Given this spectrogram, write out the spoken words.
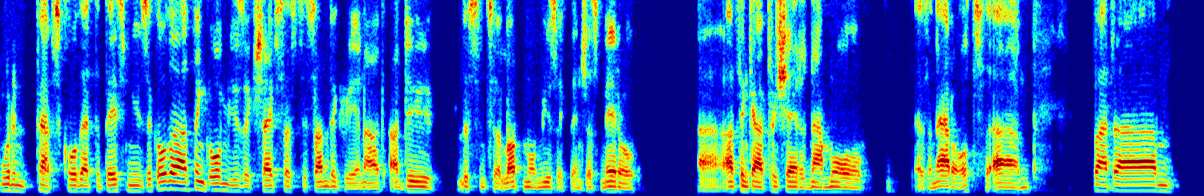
wouldn't perhaps call that the best music, although I think all music shapes us to some degree. And I, I do listen to a lot more music than just metal. Uh, I think I appreciate it now more as an adult. Um, but um,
